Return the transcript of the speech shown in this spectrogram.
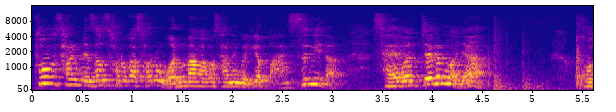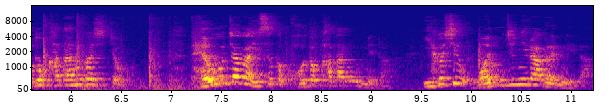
부부 살면서 서로가 서로 원망하고 사는 거 이게 많습니다. 세 번째는 뭐냐? 고독하다는 것이죠. 배우자가 있어도 고독하다는 겁니다. 이것이 원진이라 그럽니다.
